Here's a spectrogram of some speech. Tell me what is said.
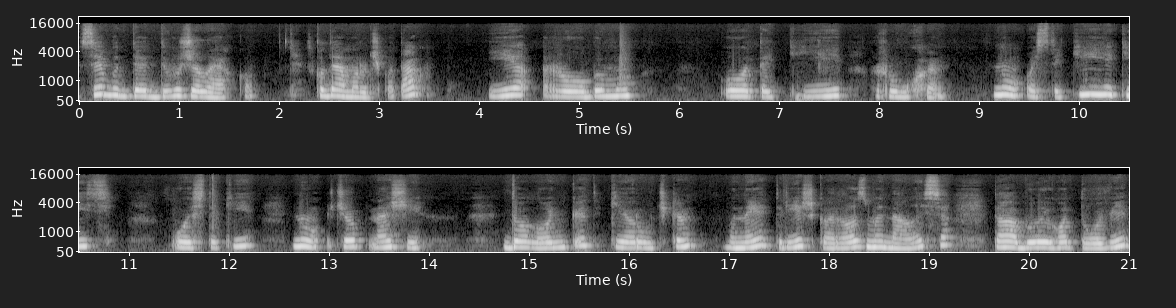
Все буде дуже легко. Складаємо ручку так і робимо отакі рухи. Ну, ось такі якісь, ось такі. Ну, щоб наші долоньки, такі ручки, вони трішки розминалися та були готові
